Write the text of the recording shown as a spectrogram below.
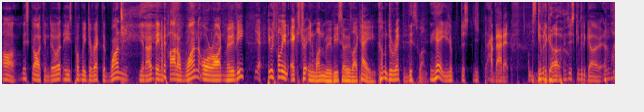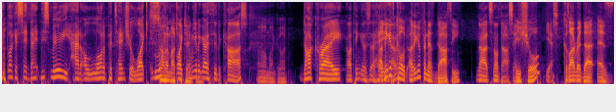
"Oh, this guy can do it. He's probably directed one, you know, been a part of one all right movie. yeah, he was probably an extra in one movie, so he's like, hey, come and direct this one. Yeah, you just you have at it Just give it a go. and just give it a go." And like like I said, they, this movie had a lot of potential. Like So look at, much like I'm gonna go through the cast. Oh my god. Dark Ray, I think it's a I think it's called. I think it's pronounced Darcy. No, it's not Darcy. Are you sure? yes. Because I read that as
